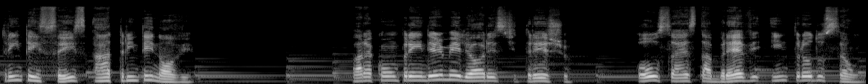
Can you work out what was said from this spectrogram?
36 a 39. Para compreender melhor este trecho, ouça esta breve introdução.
